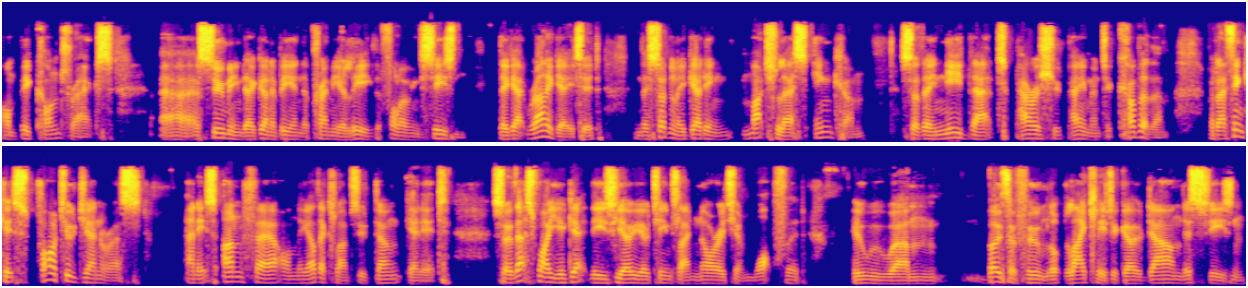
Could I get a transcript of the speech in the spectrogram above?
on big contracts, uh, assuming they're going to be in the Premier League the following season. They get relegated and they're suddenly getting much less income. So they need that parachute payment to cover them. But I think it's far too generous and it's unfair on the other clubs who don't get it. So that's why you get these yo-yo teams like Norwich and Watford, who um, both of whom look likely to go down this season.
